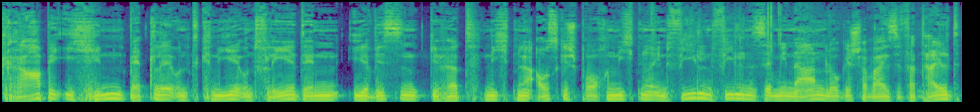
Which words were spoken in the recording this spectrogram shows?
grabe ich hin, bettle und knie und flehe, denn ihr Wissen gehört nicht nur ausgesprochen, nicht nur in vielen, vielen Seminaren logischerweise verteilt.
